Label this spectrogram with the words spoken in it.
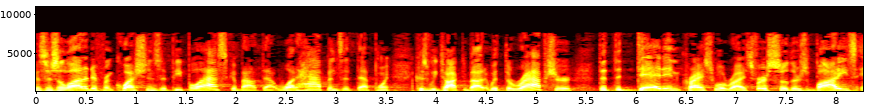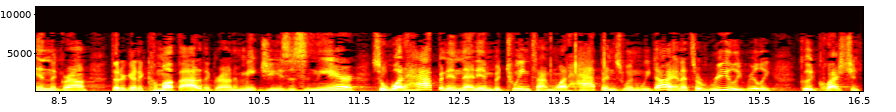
Because there's a lot of different questions that people ask about that. What happens at that point? Because we talked about it with the rapture that the dead in Christ will rise first. So there's bodies in the ground that are going to come up out of the ground and meet Jesus in the air. So what happened in that in between time? What happens when we die? And that's a really, really good question.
